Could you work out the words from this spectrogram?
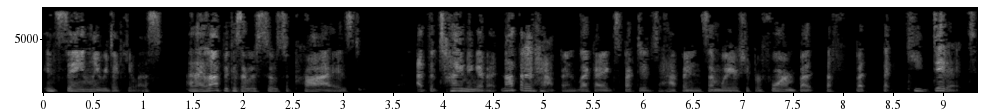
insanely ridiculous. And I laughed because I was so surprised at the timing of it. Not that it happened like I expected it to happen in some way or shape or form, but, but that he did it.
